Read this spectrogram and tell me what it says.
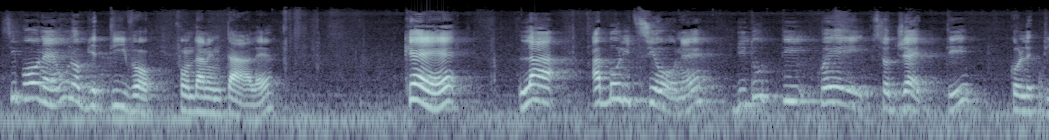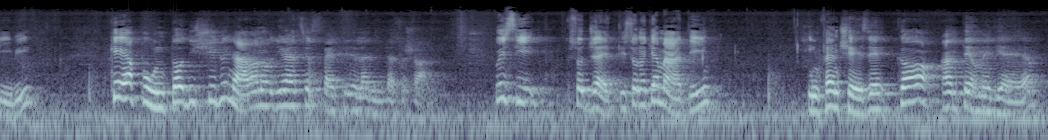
si pone un obiettivo fondamentale che è l'abolizione di tutti quei soggetti collettivi che appunto disciplinavano diversi aspetti della vita sociale. Questi soggetti sono chiamati in francese corps intermédiaire,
